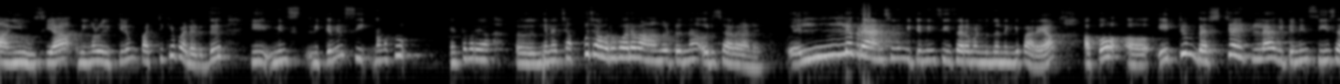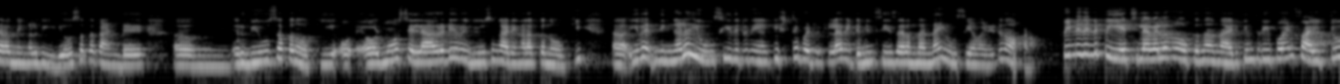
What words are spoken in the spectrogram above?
വാങ്ങി യൂസ് ചെയ്യുക. നിങ്ങൾ ഒരിക്കലും പറ്റിക്കപ്പെടരുത്. ഈ മീൻസ് വിറ്റമിൻ സി നമുക്ക് എന്താ പറയാ ഇങ്ങനെ ചപ്പ് ചവറ് പോലെ വാങ്ങിട്ടുന്ന ഒരു സെറാണ്. എല്ലാ ബ്രാൻഡ്സിനും വിറ്റമിൻ സി സെറം ഉണ്ടെന്നുണ്ടെങ്കിൽ പറയാം. അപ്പോൾ ഏറ്റവും ബെസ്റ്റ് ആയിട്ടുള്ള വിറ്റമിൻ സി സെറം നിങ്ങൾ വീഡിയോസൊക്കെ കണ്ട് റിവ്യൂസ് ഒക്കെ നോക്കി ഓൾമോസ്റ്റ് എല്ലാവരുടെയും റിവ്യൂസും കാര്യങ്ങളൊക്കെ നോക്കി ഇവൻ നിങ്ങൾ യൂസ് ചെയ്തിട്ട് നിങ്ങൾക്ക് ഇഷ്ടപ്പെട്ടിട്ടുള്ള വിറ്റമിൻ സി സെറം തന്നെ യൂസ് ചെയ്യാൻ വേണ്ടിയിട്ട് നോക്കണം. പിന്നെ ഇതിന്റെ പി എച്ച് ലെവൽ നോക്കുന്നത് നന്നായിരിക്കും. Three point five to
